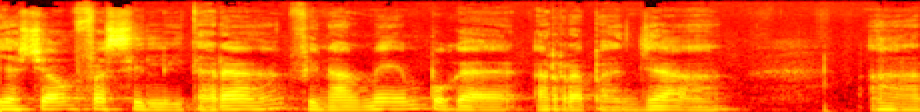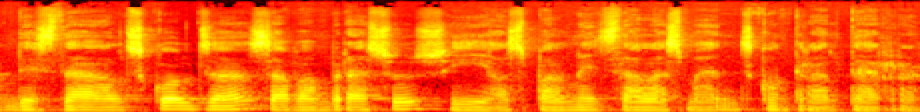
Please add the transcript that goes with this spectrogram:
i això em facilitarà finalment poder arrepenjar eh, des dels colzes, avantbraços i els palmells de les mans contra el terra.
